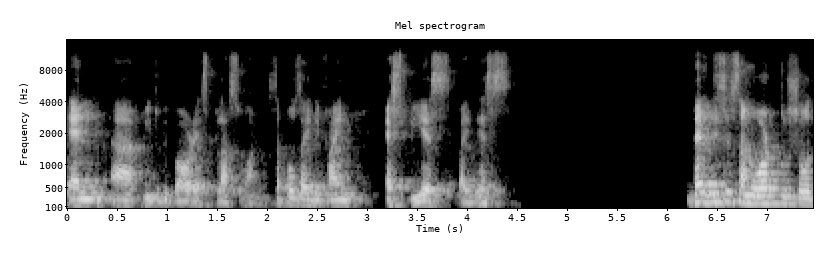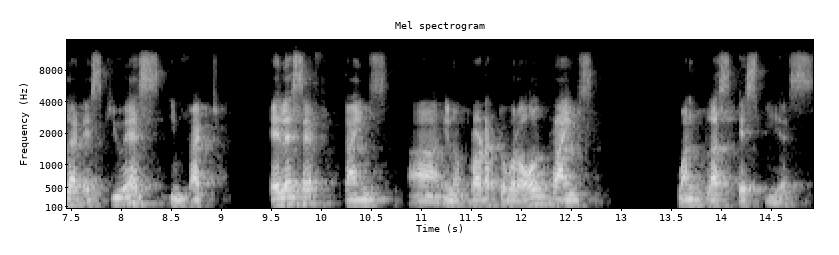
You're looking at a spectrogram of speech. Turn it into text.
N uh, P to the power S plus 1. Suppose I define SPS by this. Then this is some work to show that SQS, in fact, LSF times, uh, you know, product over all primes, one plus SPS.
